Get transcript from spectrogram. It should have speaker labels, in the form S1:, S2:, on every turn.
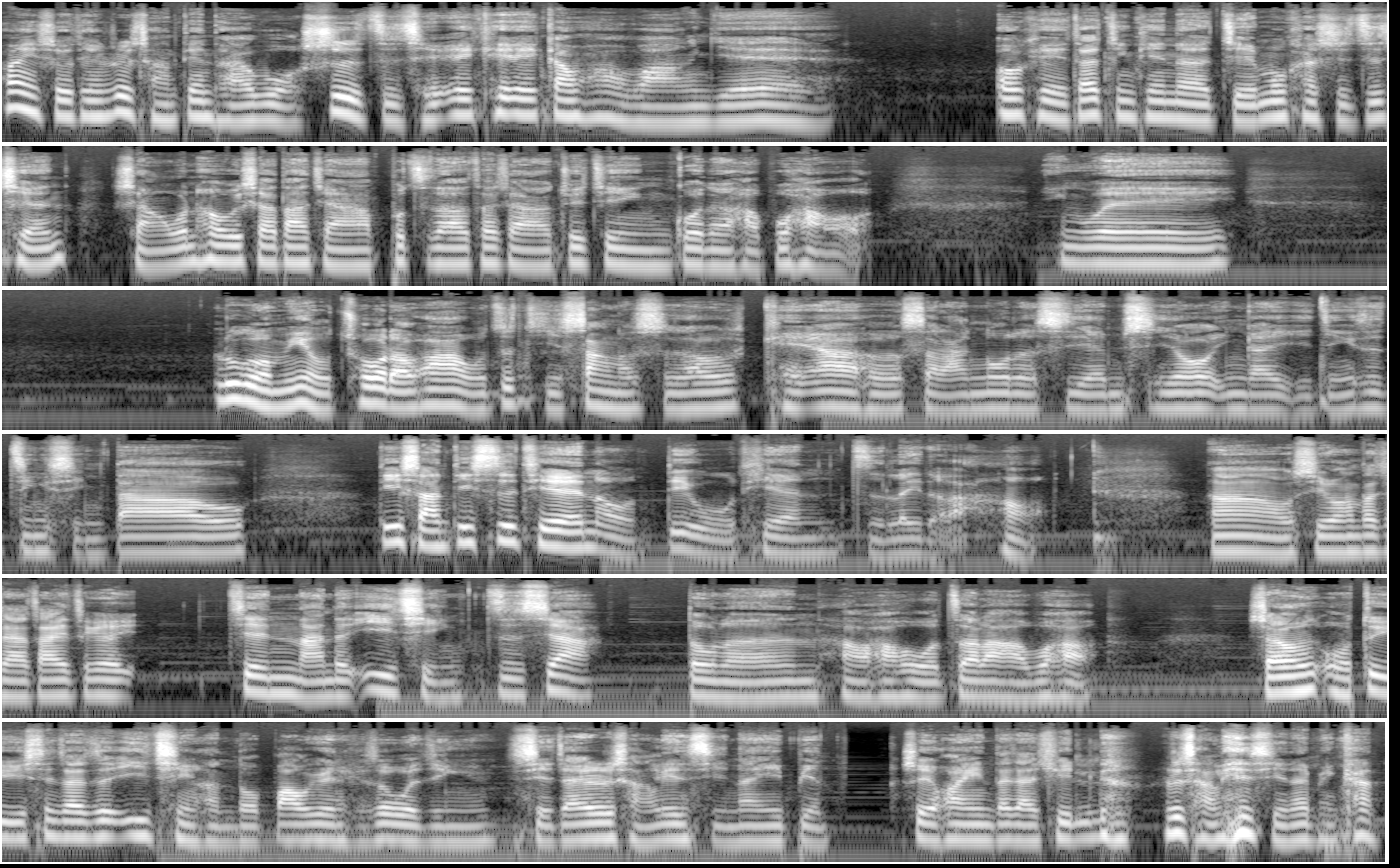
S1: 欢迎收听日常电台，我是子琪 A.K.A 干话王耶。OK，在今天的节目开始之前，想问候一下大家，不知道大家最近过得好不好哦？因为如果没有错的话，我自己上的时候，KR 和斯兰欧的 CMCO 应该已经是进行到第三、第四天哦，第五天之类的啦。哦，那我希望大家在这个艰难的疫情之下，都能好好活着啦，好不好？虽然我对于现在这疫情很多抱怨，可是我已经写在日常练习那一边，所以欢迎大家去日常练习那边看。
